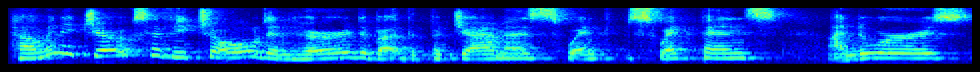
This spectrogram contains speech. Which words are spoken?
How many jokes have you told and heard about the pajamas, sweat, sweatpants, underwears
